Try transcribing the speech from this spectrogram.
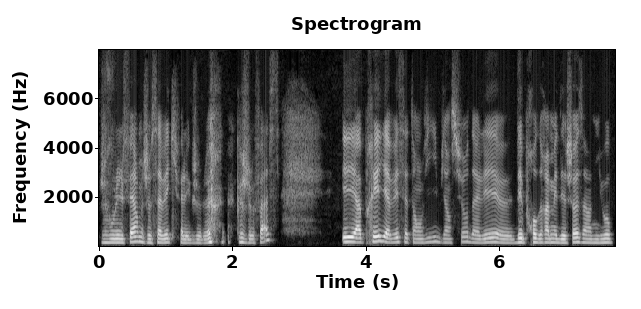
je voulais le faire, mais je savais qu'il fallait que je le que je fasse. Et après, il y avait cette envie, bien sûr, d'aller euh, déprogrammer des choses à un niveau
